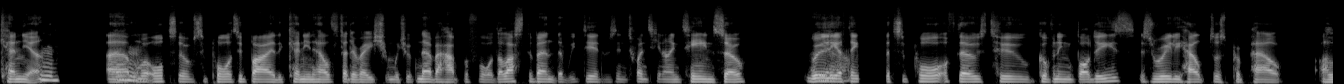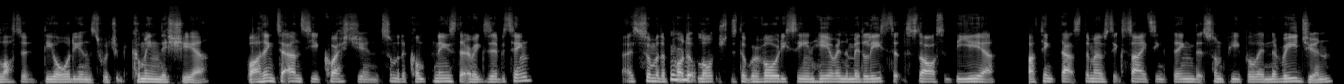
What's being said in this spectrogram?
Kenya. Mm. Uh, mm-hmm. We're also supported by the Kenyan Health Federation, which we've never had before. The last event that we did was in 2019. So, really, yeah. I think the support of those two governing bodies has really helped us propel a lot of the audience which will be coming this year. But I think to answer your question, some of the companies that are exhibiting as some of the product mm-hmm. launches that we've already seen here in the Middle East at the start of the year. I think that's the most exciting thing that some people in the region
